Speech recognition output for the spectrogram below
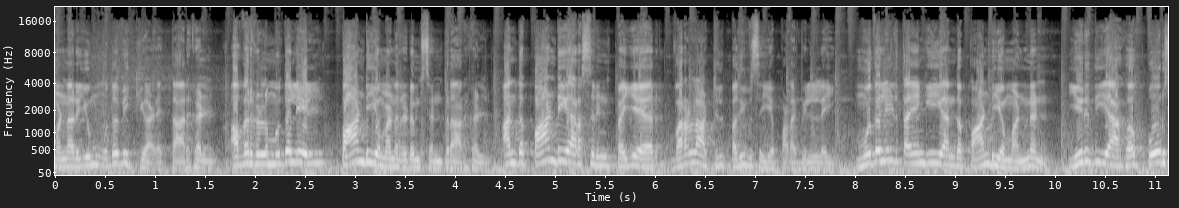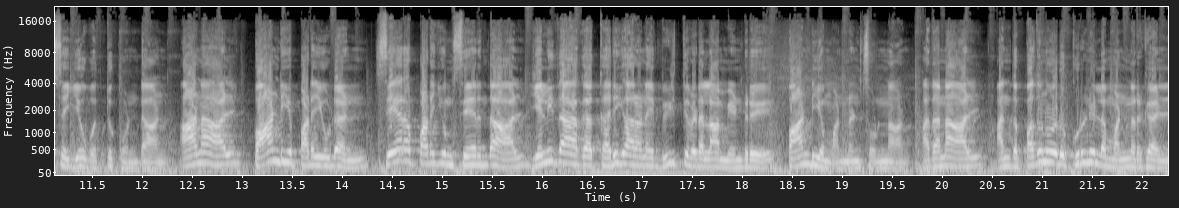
மன்னரையும் உதவிக்கு அழைத்தார்கள். அவர்கள் முதலில் பாண்டிய மன்னரிடம் சென்றார்கள். அந்த பாண்டிய அரசரின் பெயர் வரலாற்றில் பதிவு செய்யப்படவில்லை. முதலில் தயங்கிய அந்த பாண்டிய மன்னன் இறுதியாக போர் செய்ய ஒத்துக்கொண்டான். ஆனால் பாண்டிய படையுடன் சேர படையும் சேர்ந்தால் எளிதாக கரிகாலனை வீழ்த்து விடலாம் என்று பாண்டிய மன்னன் சொன்னான். அதனால் அந்த பதினோரு குறுநில மன்னர்கள்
